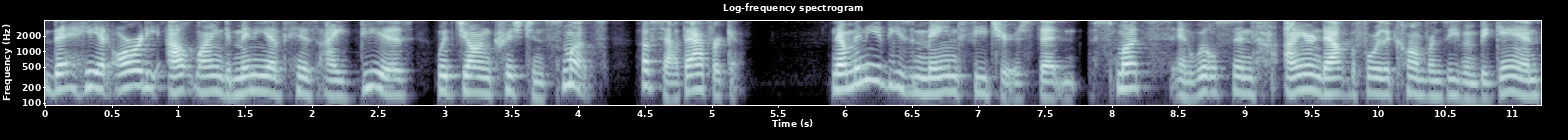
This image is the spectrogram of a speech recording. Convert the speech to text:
that he had already outlined many of his ideas with John Christian Smuts of South Africa. Now, many of these main features that Smuts and Wilson ironed out before the conference even began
